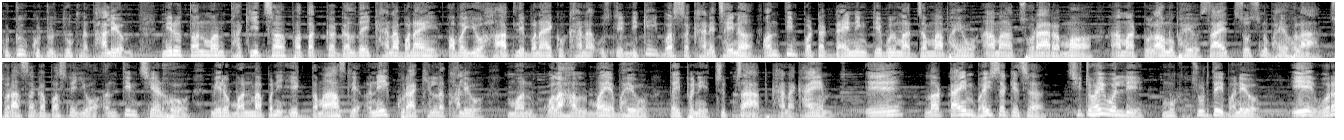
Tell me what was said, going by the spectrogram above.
कुटु कुटु दुख्न थाल्यो। मेरो तन मन थकित छ। फतक्क गल्दै खाना बनाए। अब यो हातले बनाएको खाना उसले निकै वर्ष खाने छैन। अन्तिम पटक डाइनिङ टेबलमा जम्मा भयो। आमा छोरा र म आमा टोलाउनु भयो सायद सोच्नु भयो होला छोरासँग बस्ने यो अन्तिम क्षण हो। मेरो मनमा पनि एक तमासले अनेक कुरा खेल्न थाल्यो। मन कोलाहलमय भयो तैपनि चुपचाप खाना खाए ए ल टाइम भइसकेछ। छिटो है वल्ली मुख चुट्दै भन्यो ए हो र?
